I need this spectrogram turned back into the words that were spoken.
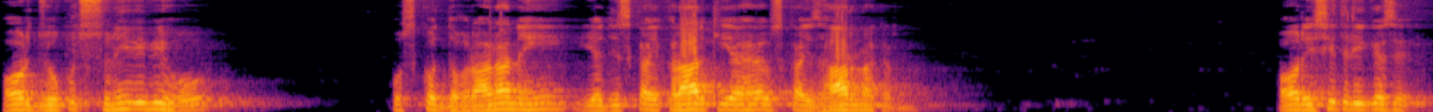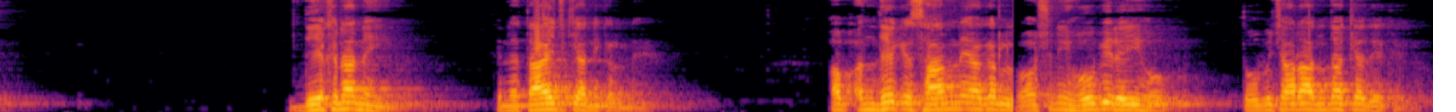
اور جو کچھ سنی ہوئی بھی ہو، اس کو دہرانا نہیں یا جس کا اقرار کیا ہے، اس کا اظہار نہ کرنا۔ اور اسی طریقے سے دیکھنا نہیں کہ نتائج کیا نکلنے ہیں۔ اب اندھے کے سامنے اگر روشنی ہو بھی رہی ہو، تو وہ بیچارہ اندھا کیا دیکھے گا؟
